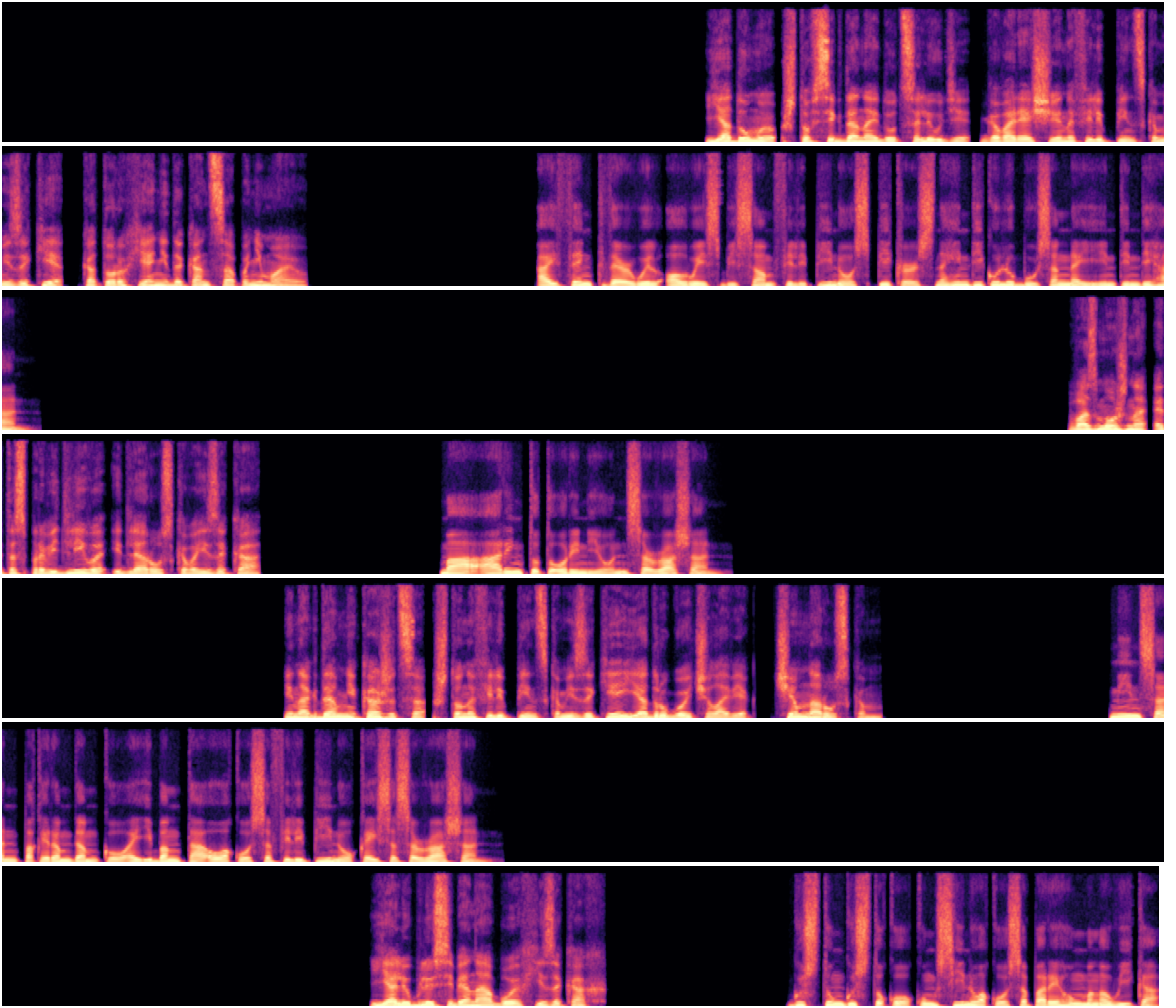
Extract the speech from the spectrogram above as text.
Я думаю, что всегда найдутся люди, говорящие на филиппинском языке, которых я не до конца понимаю. I think there will always be some Filipino speakers na hindi ko lubusang naiintindihan. Возможно, это справедливо и для русского языка. Maaaring totoo rin yun sa Russian. Иногда мне кажется, что на филиппинском языке я другой человек, чем на русском. Minsan pakiramdam ko ay ibang tao ako sa Filipino kaysa sa Russian. Я люблю себя на обоих языках. Gustong gusto ko kung sino ako sa parehong mga wika.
